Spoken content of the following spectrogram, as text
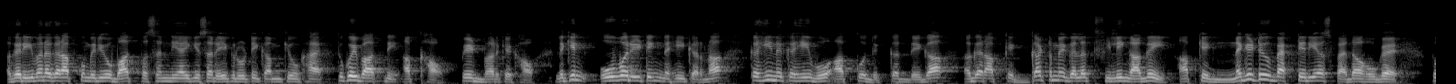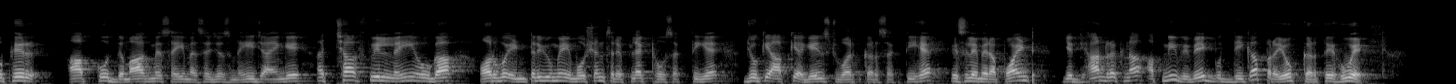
अगर इवन अगर आपको मेरी वो बात पसंद नहीं आई कि सर एक रोटी कम क्यों खाए तो कोई बात नहीं, आप खाओ, पेट भर के खाओ। लेकिन ओवर ईटिंग नहीं करना, कहीं ना कहीं वो आपको दिक्कत देगा। अगर आपके गट में गलत फीलिंग आ गई, आपके नेगेटिव बैक्टीरियाज पैदा हो गए तो फिर आपको दिमाग में सही मैसेजेस नहीं जाएँगे अच्छा फील नहीं होगा और वो इंटरव्यू में इमोशंस रिफ्लेक्ट हो सकती है, जो कि आपके अगेंस्ट वर्क कर सकती है। इसलिए मेरा पॉइंट ये ध्यान रखना, अपनी विवेक बुद्धि का प्रयोग करते हुए।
